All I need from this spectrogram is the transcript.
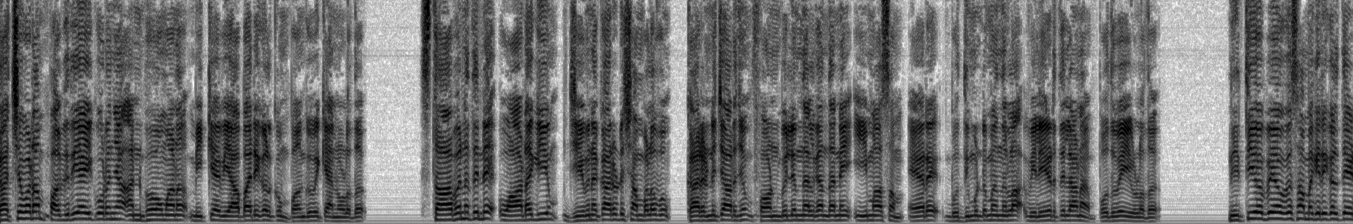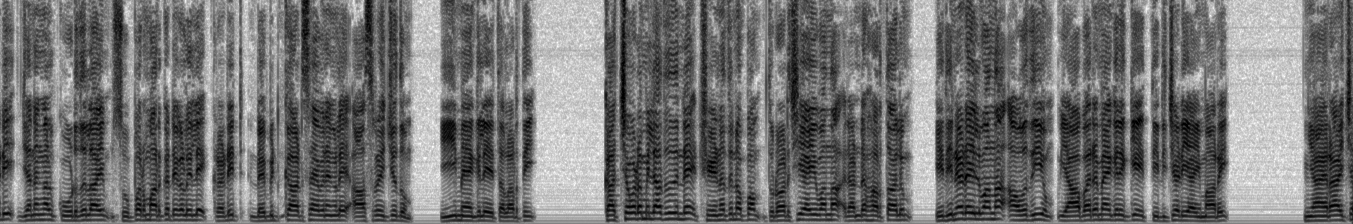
കച്ചവടം പകുതിയായി കുറഞ്ഞ അനുഭവമാണ് മിക്ക വ്യാപാരികൾക്കും പങ്കുവയ്ക്കാനുള്ളത് സ്ഥാപനത്തിന്റെ വാടകയും ജീവനക്കാരുടെ ശമ്പളവും കറണ്ട് ചാർജും ഫോൺ ബില്ലും നൽകാൻ തന്നെ ഈ മാസം ഏറെ ബുദ്ധിമുട്ടുമെന്നുള്ള വിലയിരുത്തലാണ് പൊതുവെയുള്ളത് നിത്യോപയോഗ സാമഗ്രികൾ തേടി ജനങ്ങൾ കൂടുതലായും സൂപ്പർ മാർക്കറ്റുകളിലെ ക്രെഡിറ്റ് ഡെബിറ്റ് കാർഡ് സേവനങ്ങളെ ആശ്രയിച്ചതും ഈ മേഖലയെ തളർത്തി. കച്ചവടമില്ലാത്തതിന്റെ ക്ഷീണത്തിനൊപ്പം തുടർച്ചയായി വന്ന രണ്ട് ഹർത്താലും ഇതിനിടയിൽ വന്ന അവധിയും വ്യാപാര മേഖലയ്ക്ക് തിരിച്ചടിയായി മാറി. ഞായറാഴ്ച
